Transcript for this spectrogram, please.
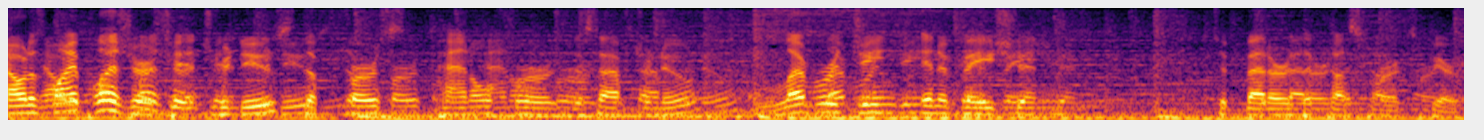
Now it is my pleasure to introduce the first panel for this afternoon, Leveraging Innovation to Better the Customer Experience.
